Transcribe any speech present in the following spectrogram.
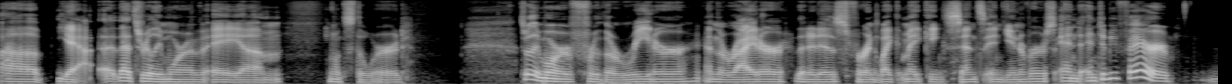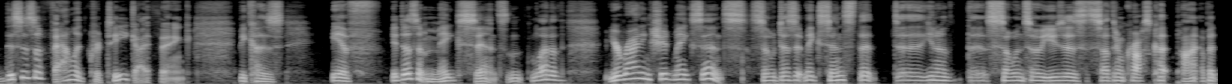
Uh, yeah, uh, that's really more of a, um, what's the word? It's really more for the reader and the writer than it is for like making sense in universe. And and to be fair, this is a valid critique, I think, because if it doesn't make sense. A lot of your writing should make sense. So does it make sense that uh, you know the so and so uses Southern Crosscut pine? But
